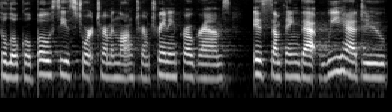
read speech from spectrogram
the local BOCES, short-term and long-term training programs, is something that we had to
